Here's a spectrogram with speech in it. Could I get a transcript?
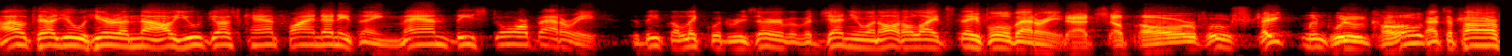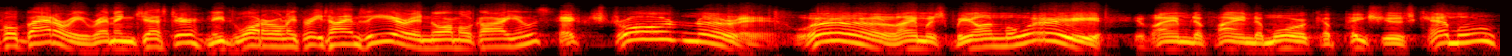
I'll tell you here and now, you just can't find anything, man, beast, or battery, to beat the liquid reserve of a genuine Autolite Stay Full battery. That's a powerful statement, Wilcox. That's a powerful battery, Remingchester. Needs water only three times a year in normal car use. Extraordinary. Well, I must be on my way if I'm to find a more capacious camel.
